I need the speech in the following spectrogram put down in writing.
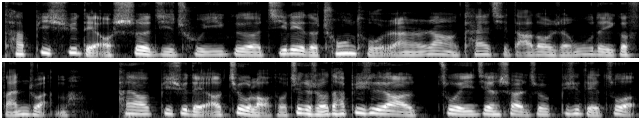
他必须得要设计出一个激烈的冲突，然而让开启达到人物的一个反转嘛。他要必须得要救老头，这个时候他必须得要做一件事儿，就必须得做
